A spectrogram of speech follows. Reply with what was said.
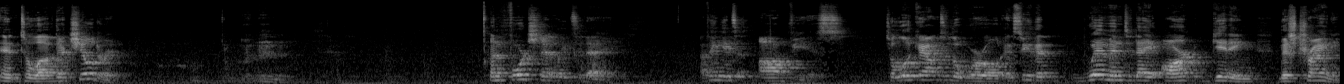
and to love their children. Unfortunately, today, I think it's obvious to look out into the world and see that women today aren't getting this training.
